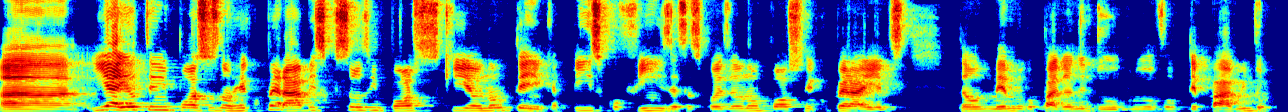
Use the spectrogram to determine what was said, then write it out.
Uh, e aí eu tenho impostos não recuperáveis, que são os impostos que eu não tenho, que é PIS, COFINS, essas coisas eu não posso recuperar eles. Então, mesmo eu pagando em dobro, eu vou ter pago em dobro.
